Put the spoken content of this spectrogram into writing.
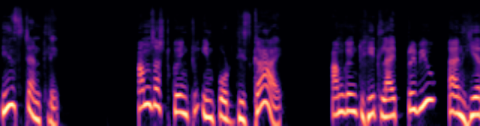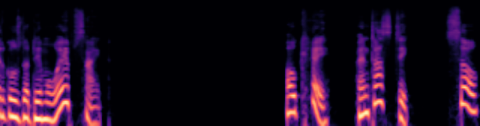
instantly. I'm just going to import this guy. I'm going to hit live preview and here goes the demo website. Okay, fantastic. So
